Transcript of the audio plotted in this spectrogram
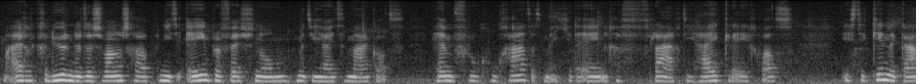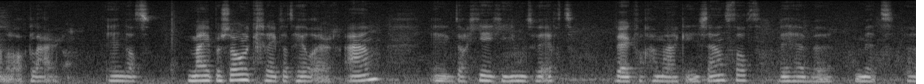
Maar eigenlijk gedurende de zwangerschap niet één professional met wie hij te maken had hem vroeg hoe gaat het met je. De enige vraag die hij kreeg was, is de kinderkamer al klaar? En dat, mij persoonlijk greep dat heel erg aan. En ik dacht, jeetje, hier moeten we echt werk van gaan maken in Zaanstad. We hebben met uh,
